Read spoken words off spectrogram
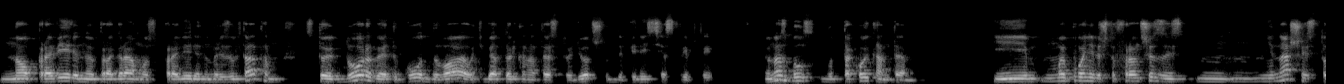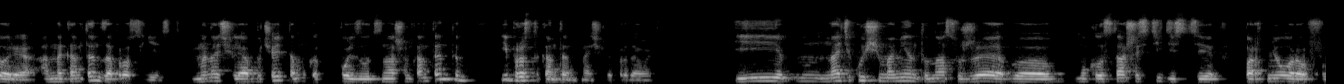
Но проверенную программу с проверенным результатом стоит дорого, это год-два, у тебя только на тест уйдет, чтобы допилить все скрипты. И у нас был вот такой контент. И мы поняли, что франшиза не наша история, а на контент запрос есть. И мы начали обучать тому, как пользоваться нашим контентом, и просто контент начали продавать. И на текущий момент у нас уже э, около 160 партнеров э,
